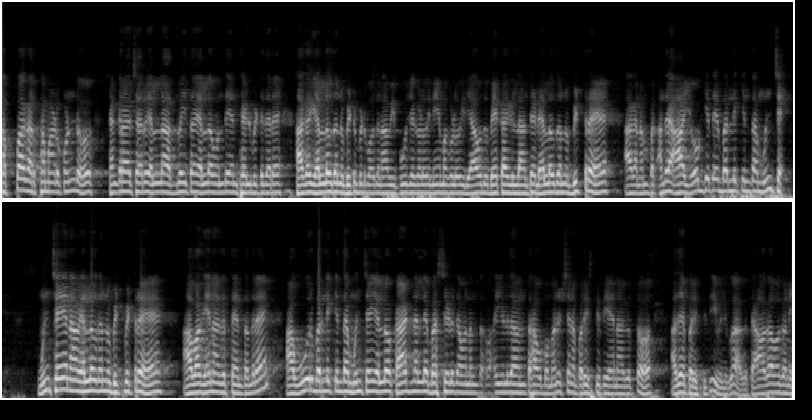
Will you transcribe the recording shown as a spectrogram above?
ತಪ್ಪಾಗಿ ಅರ್ಥ ಮಾಡಿಕೊಂಡು ಶಂಕರಾಚಾರ್ಯ ಎಲ್ಲ ಅದ್ವೈತ ಎಲ್ಲ ಒಂದೇ ಅಂತ ಹೇಳಿಬಿಟ್ಟಿದ್ದಾರೆ. ಹಾಗಾಗಿ ಎಲ್ಲದನ್ನು ಬಿಟ್ಟು ಬಿಡ್ಬೋದು ನಾವು ಈ ಪೂಜೆಗಳು ನಿಯಮಗಳು, ಇದು ಯಾವುದು ಬೇಕಾಗಿಲ್ಲ ಅಂತೇಳಿ ಎಲ್ಲದನ್ನು ಬಿಟ್ಟರೆ ಆಗ ನಮ್ಮ ಅಂದರೆ ಆ ಯೋಗ್ಯತೆ ಬರಲಿಕ್ಕಿಂತ ಮುಂಚೆ ಮುಂಚೆಯೇ ನಾವು ಎಲ್ಲದನ್ನು ಬಿಟ್ಬಿಟ್ರೆ ಆವಾಗ ಏನಾಗುತ್ತೆ ಅಂತಂದರೆ ಆ ಊರು ಬರಲಿಕ್ಕಿಂತ ಮುಂಚೆ ಎಲ್ಲೋ ಕಾಡಿನಲ್ಲೇ ಬಸ್ ಇಳಿದವನಂತ, ಇಳಿದಂತಹ ಒಬ್ಬ ಮನುಷ್ಯನ ಪರಿಸ್ಥಿತಿ ಏನಾಗುತ್ತೋ ಅದೇ ಪರಿಸ್ಥಿತಿ ಇವನಿಗೂ ಆಗುತ್ತೆ. ಆಗಾವಾಗ ಅವನು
